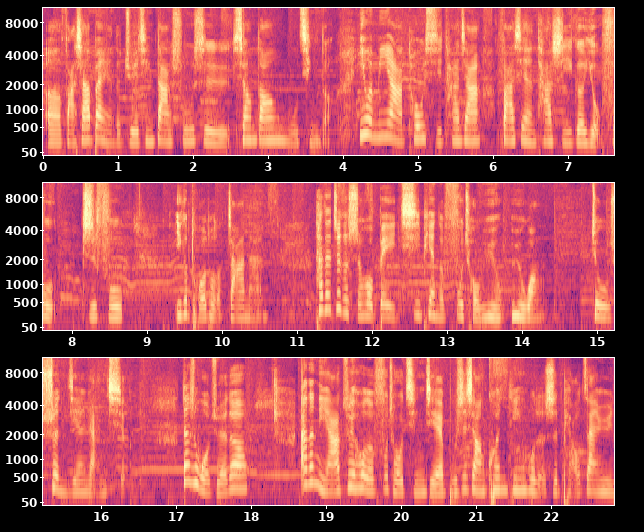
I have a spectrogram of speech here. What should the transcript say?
呃，法沙扮演的绝情大叔是相当无情的，因为米娅偷袭他家，发现他是一个有妇之夫，一个妥妥的渣男。他在这个时候被欺骗的复仇欲欲望就瞬间燃起了，但是我觉得安德尼亚最后的复仇情节不是像昆汀或者是朴赞玉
